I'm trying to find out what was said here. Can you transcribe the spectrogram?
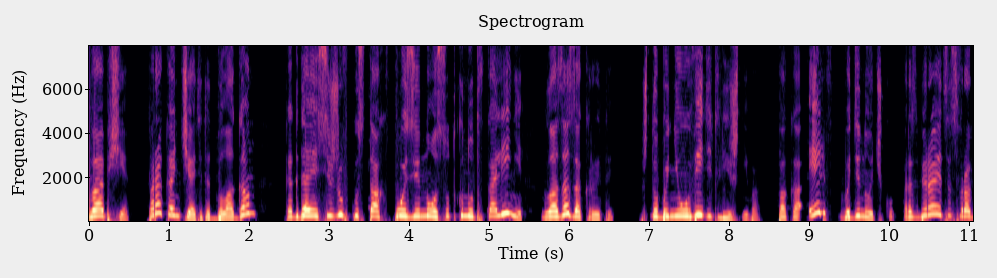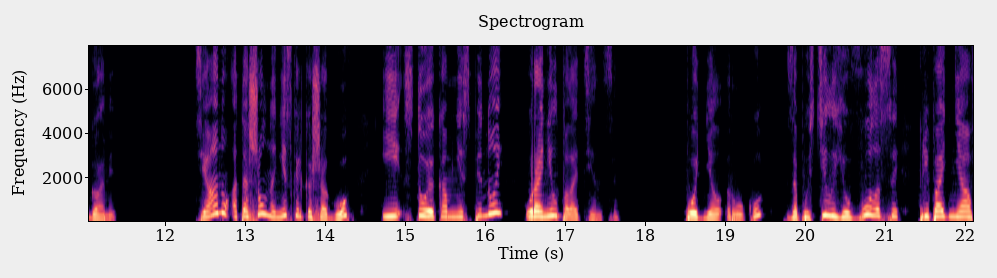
вообще, пора кончать этот балаган, когда я сижу в кустах в позе нос уткнут в колени, глаза закрыты, чтобы не увидеть лишнего, пока эльф в одиночку разбирается с врагами. Тиану отошел на несколько шагов и, стоя ко мне спиной, уронил полотенце. Поднял руку, запустил ее в волосы, приподняв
